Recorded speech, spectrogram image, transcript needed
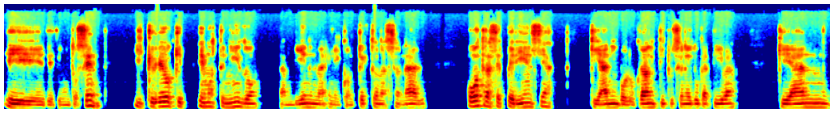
Eh, desde un docente. Y creo que hemos tenido también en el contexto nacional otras experiencias que han involucrado instituciones educativas, que han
